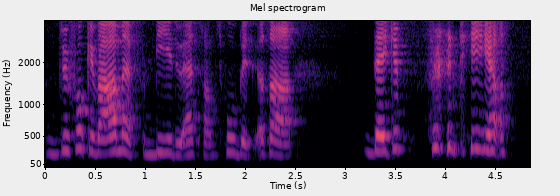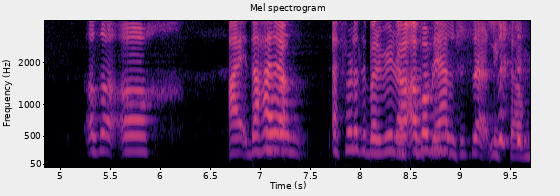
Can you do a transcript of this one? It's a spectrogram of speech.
du får ikke være med fordi du er transfobisk. Altså, det er ikke fordi at Altså, åh Nei, det her er er sånn, Jeg føler at det bare vil Ja, være jeg spesielt, frustrert. liksom.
